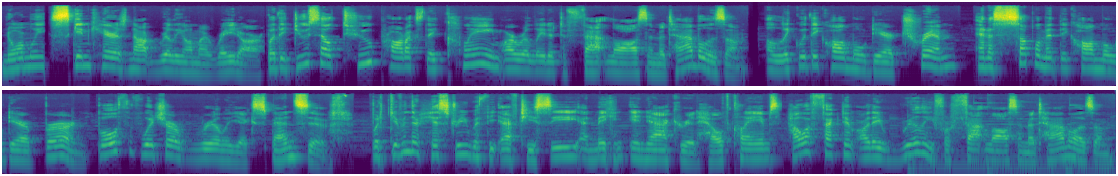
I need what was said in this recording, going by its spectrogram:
Normally, skincare is not really on my radar, but they do sell two products they claim are related to fat loss and metabolism. A liquid they call Modere Trim, and a supplement they call Modere Burn, both of which are really expensive. But given their history with the FTC and making inaccurate health claims, how effective are they really for fat loss and metabolism?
